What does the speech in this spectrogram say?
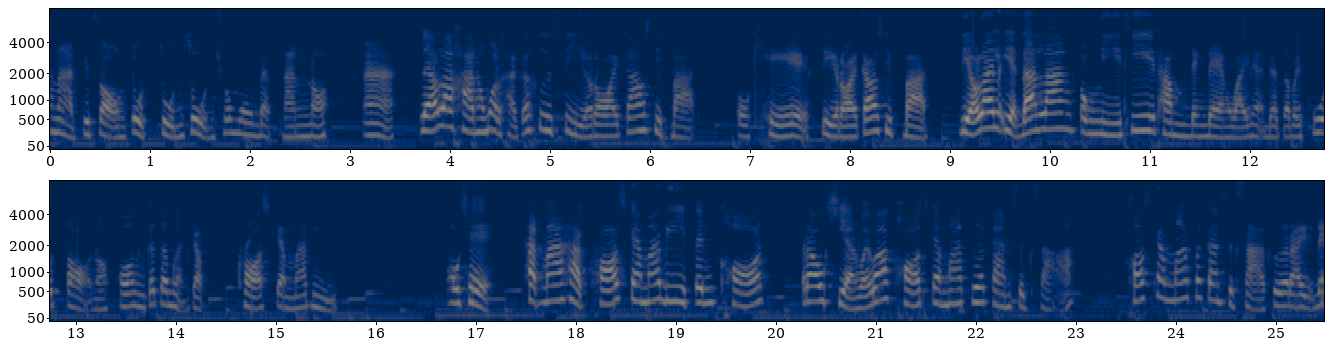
ขนาด 12.00 ชั่วโมงแบบนั้นเนาะอ่าแล้วราคาทั้งหมดค่ะก็คือ 490 บาท โอเค 490 บาท เดี๋ยวรายละเอียดด้านล่างตรงนี้ที่ทำแดงๆไว้เนี่ยเดี๋ยวจะไปพูดต่อเนาะเพราะมันก็จะเหมือนกับ cross gamma b โอเค ถัดมาค่ะ cross gamma b เป็นคอร์สเราเขียนไว้ว่า cross gamma เพื่อการศึกษา cross gamma เพื่อการศึกษาคืออะไร ใน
